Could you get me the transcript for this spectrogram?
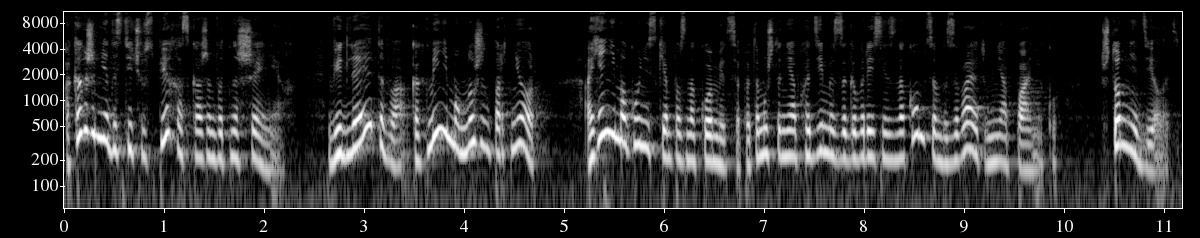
А как же мне достичь успеха, скажем, в отношениях? Ведь для этого как минимум нужен партнер. А я не могу ни с кем познакомиться, потому что необходимость заговорить с незнакомцем вызывает у меня панику. Что мне делать?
